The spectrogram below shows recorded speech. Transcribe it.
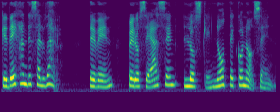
que dejan de saludar. Te ven, pero se hacen los que no te conocen.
